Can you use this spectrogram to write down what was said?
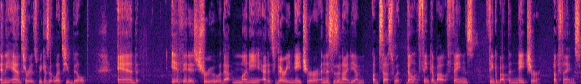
And the answer is because it lets you build. And if it is true that money, at its very nature, and this is an idea I'm obsessed with, don't think about things, think about the nature of things.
